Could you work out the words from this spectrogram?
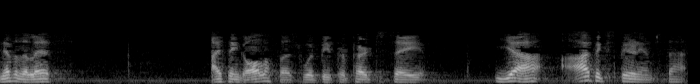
Nevertheless, I think all of us would be prepared to say, yeah, I've experienced that.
